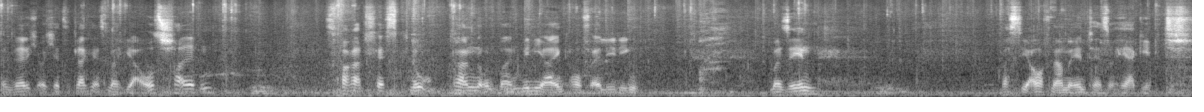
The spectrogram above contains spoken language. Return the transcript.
Dann werde ich euch jetzt gleich erstmal hier ausschalten, das Fahrrad festknoten und meinen Mini-Einkauf erledigen. Mal sehen, was die Aufnahme hinterher so hergibt.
